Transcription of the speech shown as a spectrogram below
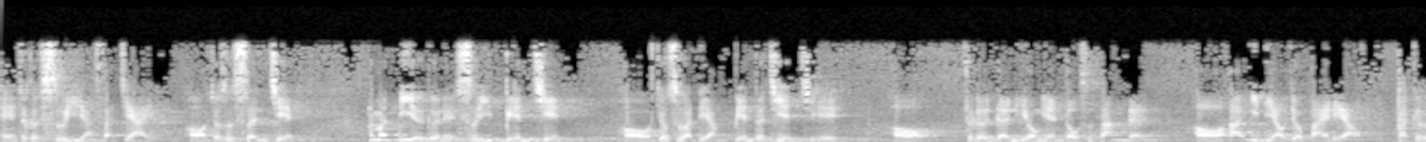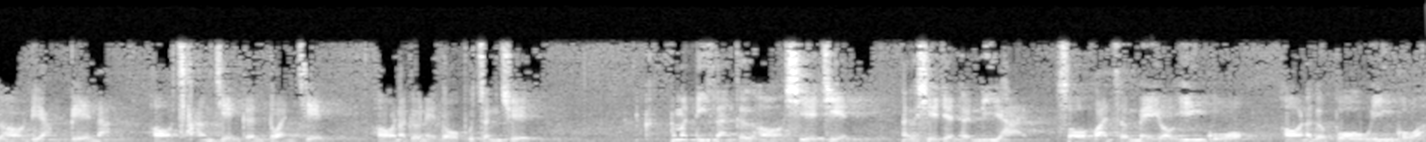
哎这个所以啊萨迦也哦就是身见。那么第二个呢是以边见哦，就是啊两边的见解。哦，这个人永远都是当人哦，啊一了就白了，那个哦两边呐哦长见跟断见哦那个呢都不正确。那么第三个哈邪见，那个邪见很厉害，说凡尘没有因果哦，那个波无因果啊，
